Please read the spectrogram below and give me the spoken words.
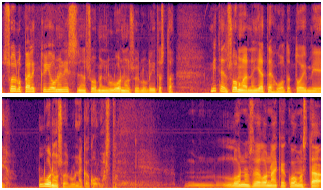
Suojelupäällikkö Jouni Nissinen Suomen luonnonsuojeluliitosta. Miten suomalainen jätehuolto toimii luonnonsuojelun näkökulmasta? Luonnonsuojelun näkökulmasta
